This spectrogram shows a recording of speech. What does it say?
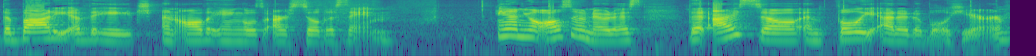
the body of the H and all the angles are still the same. And you'll also notice that I still am fully editable here.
